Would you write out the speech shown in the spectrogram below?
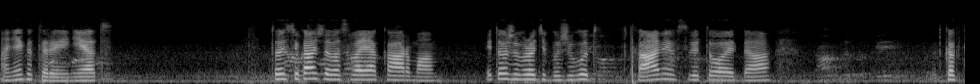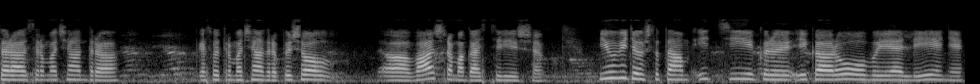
а некоторые нет. То есть у каждого своя карма и тоже вроде бы живут в Дхаме, в святой, да. Как-то раз Рамачандра, Господь Рамачандра пришел э, в Ашрам Агастириши и увидел, что там и тигры, и коровы, и олени,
